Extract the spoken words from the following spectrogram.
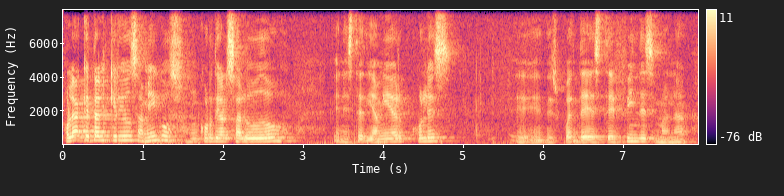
Hola, ¿qué tal queridos amigos? Un cordial saludo en este día miércoles, eh, después de este fin de semana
